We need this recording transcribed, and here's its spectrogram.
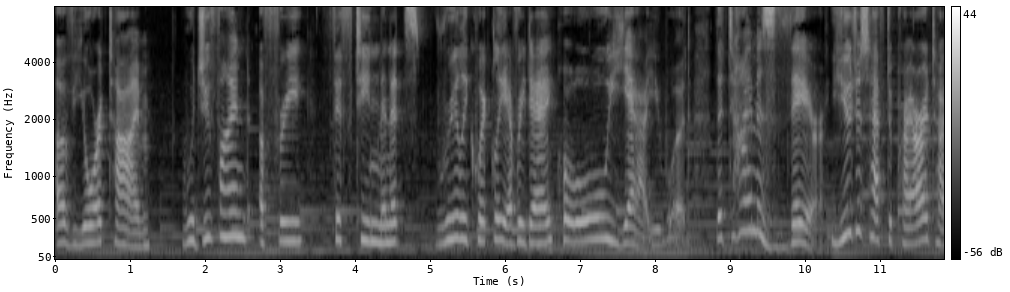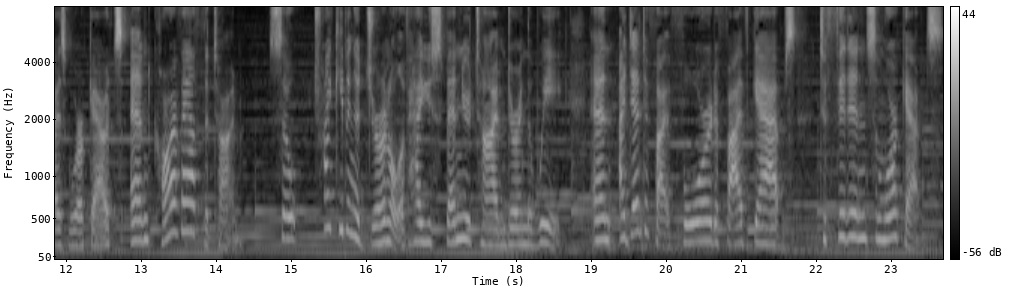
of your time, would you find a free 15 minutes really quickly every day? Oh, yeah, you would. The time is there. You just have to prioritize workouts and carve out the time. So try keeping a journal of how you spend your time during the week and identify four to five gaps to fit in some workouts.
